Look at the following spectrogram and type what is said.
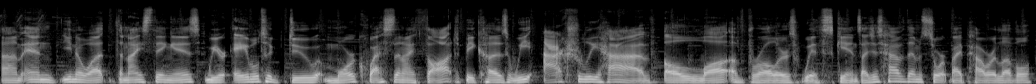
Um, and you know what? The nice thing is we are able to do more quests than I thought because we actually have a lot of brawlers with skins. I just have them sort by power level.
